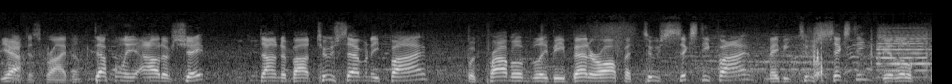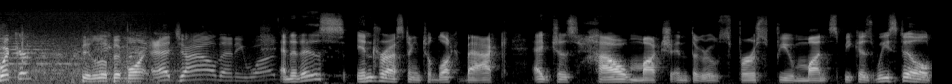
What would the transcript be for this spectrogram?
yeah, they described him. Definitely out of shape down to about 275. Would probably be better off at 265, maybe 260. Be a little quicker, be a little bit more agile than he was. And it is interesting to look back at just how much in those first few months, because we still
